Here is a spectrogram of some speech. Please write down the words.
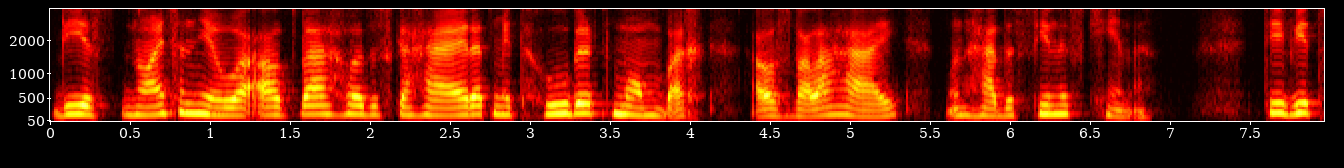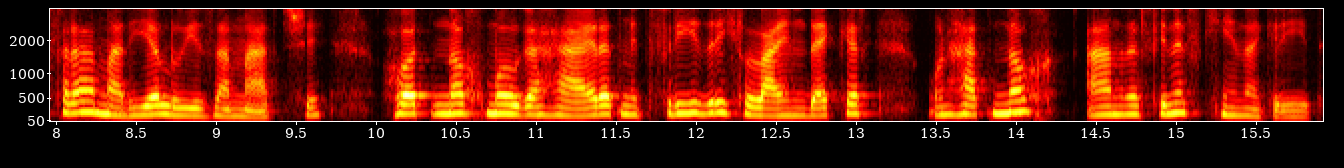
wie es 19 Jahre alt war, hat es geheiratet mit Hubert Mombach aus Walachei und hatte fünf Kinder. Die Witwe Maria Luisa Matschi hat nochmal geheiratet mit Friedrich Leindecker und hat noch andere fünf Kinder gekriegt.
